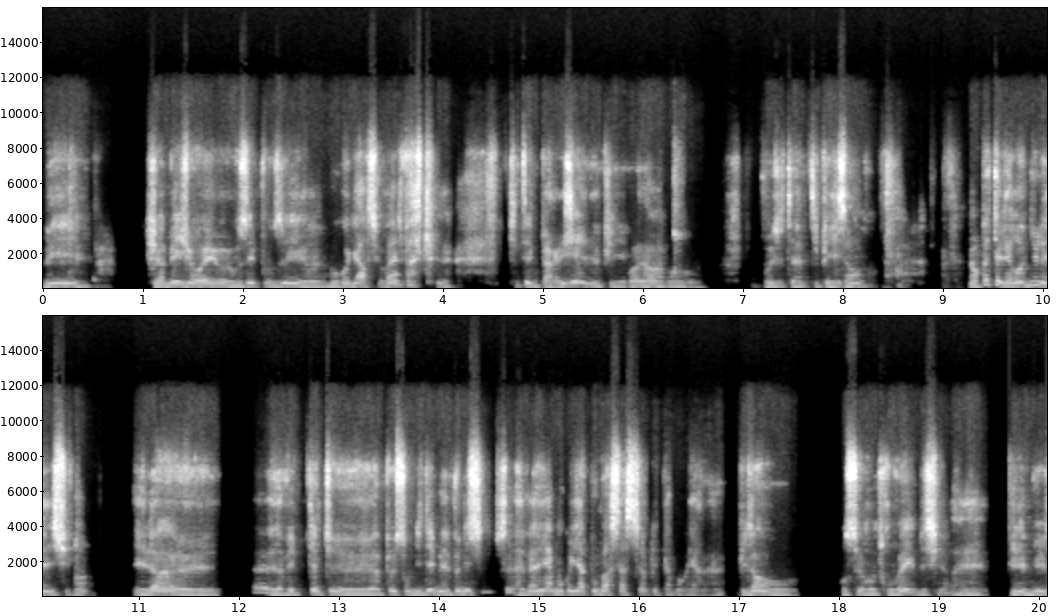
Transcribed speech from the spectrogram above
Mais jamais j'aurais osé poser euh, mon regard sur elle parce que c'était une Parisienne. Et puis voilà, bon, moi j'étais un petit paysan. Mais en fait, elle est revenue l'année suivante. Et là, euh, elle avait peut-être un peu son idée, mais elle venait, elle venait à Montréal pour voir sa sœur qui était à Montréal. hein. Puis là, on, on se retrouvait, bien sûr. Et elle est venue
